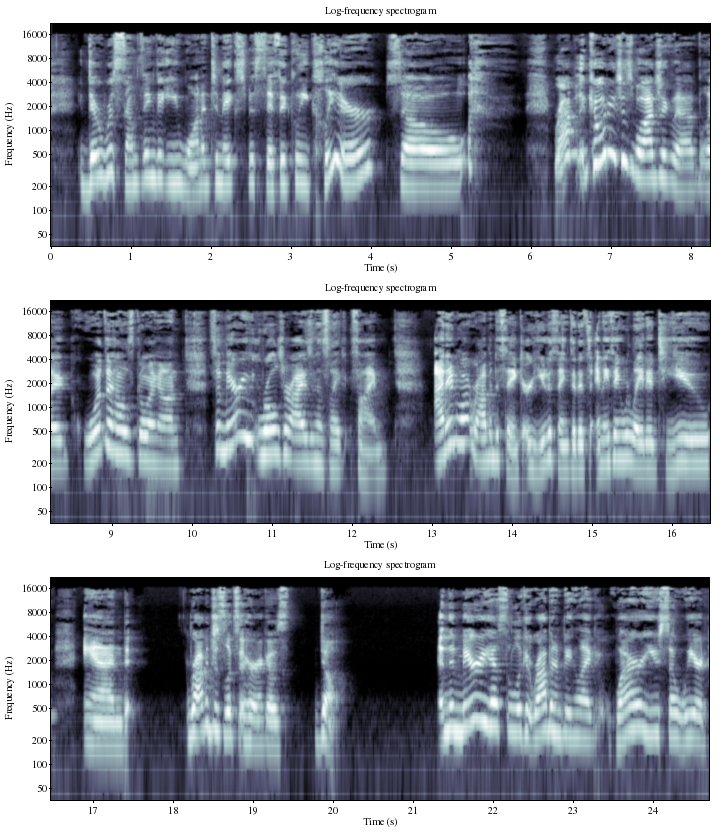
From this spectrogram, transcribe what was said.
there was something that you wanted to make specifically clear. So Rob Kody's just watching them, like, what the hell's going on? So Meri rolls her eyes and is like, fine. I didn't want Robyn to think or you to think that it's anything related to you. And Robyn just looks at her and goes, Don't. And then Meri has to look at Robyn and being like, Why are you so weird?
